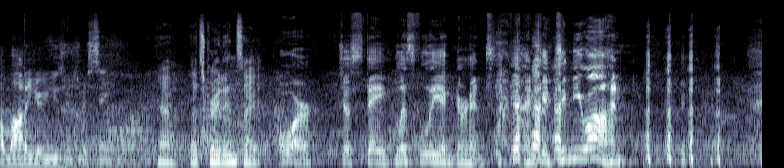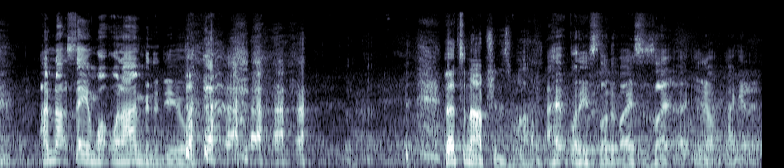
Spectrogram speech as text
a lot of your users are seeing. Yeah, that's great insight. Or just stay blissfully ignorant and continue on. I'm not saying what one I'm going to do. That's an option as well. I have plenty of slow devices. I, I you know, I get it.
